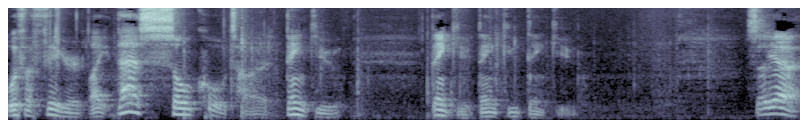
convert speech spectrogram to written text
with a figure. Like, that's so cool, Todd. Thank you. Thank you, thank you, thank you. So, yeah.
